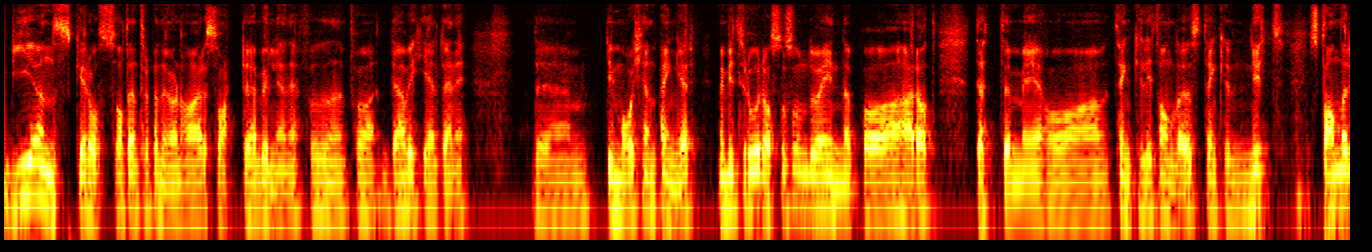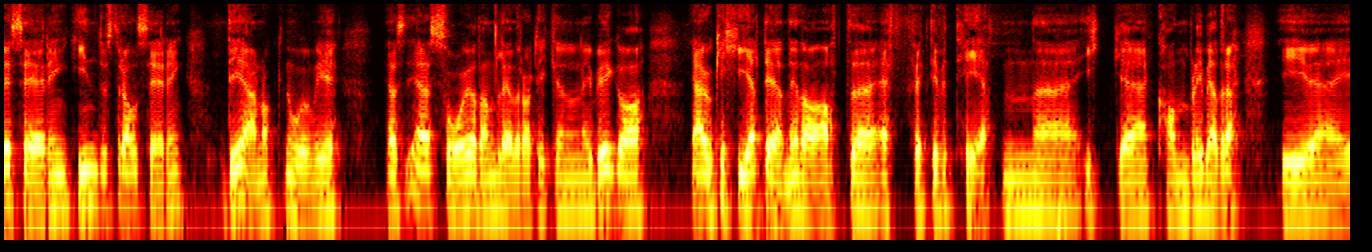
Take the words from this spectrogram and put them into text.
Vi ønsker også at entreprenøren har svart bunnlinje, for, for det er vi helt enig i. Det, de må tjene penger. Men vi tror også, som du er inne på her, at dette med å tenke litt annerledes, tenke nytt, standardisering, industrialisering, det er nok noe vi Jeg, jeg så jo den lederartikkelen i Bygg. og jeg er jo ikke helt enig da at eh, effektiviteten eh, ikke kan bli bedre i, i,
